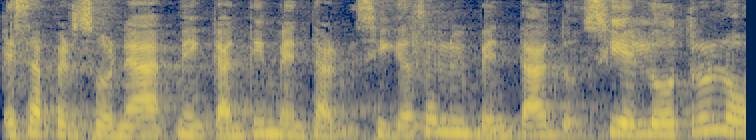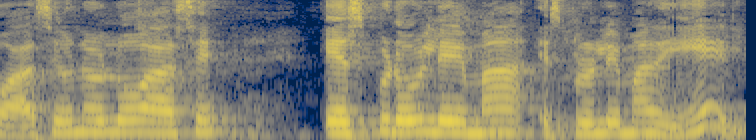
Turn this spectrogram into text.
esa persona me encanta inventar, sígaselo inventando. Si el otro lo hace o no lo hace, es problema, es problema de él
